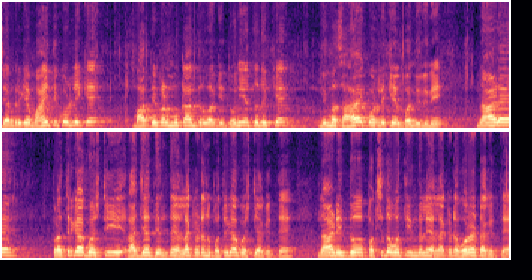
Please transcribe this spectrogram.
ಜನರಿಗೆ ಮಾಹಿತಿ ಕೊಡಲಿಕ್ಕೆ, ಮಾಧ್ಯಮಗಳ ಮುಖಾಂತರವಾಗಿ ಧ್ವನಿ ಎತ್ತೋದಕ್ಕೆ ನಿಮ್ಮ ಸಹಾಯ ಕೋರಲಿಕ್ಕೆ ಇಲ್ಲಿ ಬಂದಿದ್ದೀನಿ. ನಾಳೆ ಪತ್ರಿಕಾಗೋಷ್ಠಿ ರಾಜ್ಯಾದ್ಯಂತ ಎಲ್ಲ ಕಡೆಯೂ ಪತ್ರಿಕಾಗೋಷ್ಠಿ ಆಗುತ್ತೆ. ನಾಡಿದ್ದು ಪಕ್ಷದ ವತಿಯಿಂದಲೇ ಎಲ್ಲ ಕಡೆ ಹೋರಾಟ ಆಗುತ್ತೆ.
